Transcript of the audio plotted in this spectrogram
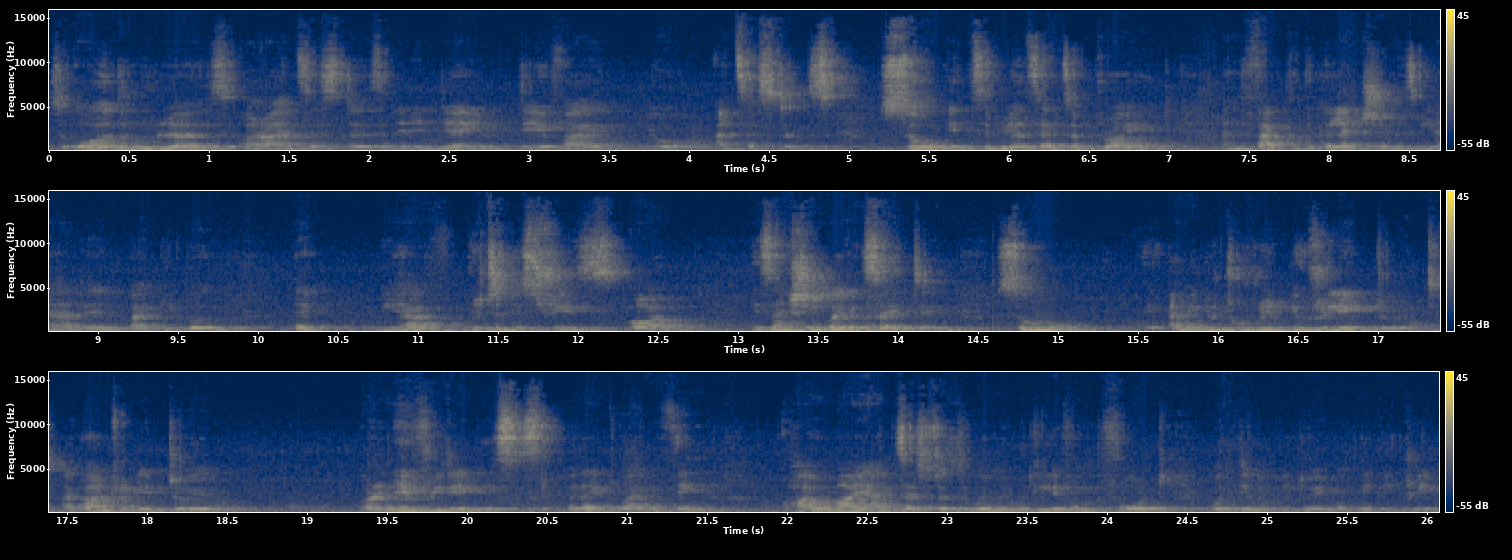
So all the rulers are our ancestors, and in India you deify your ancestors. So it's a real sense of pride. And the fact that the collection has been added by people that we have written histories on is actually quite exciting. So, I mean, you do re you relate to it. I can't relate to it on an everyday basis, but I, I would think how my ancestors, the women, would live on the fort, what they would be doing, what they'd be creating.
